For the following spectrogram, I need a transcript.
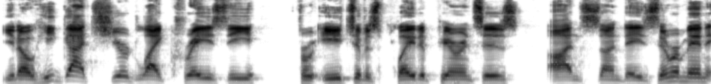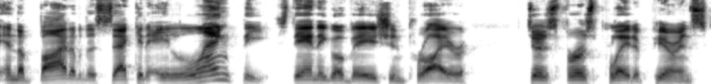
You know, he got cheered like crazy for each of his plate appearances on Sunday. Zimmerman in the bottom of the second, a lengthy standing ovation prior to his first plate appearance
